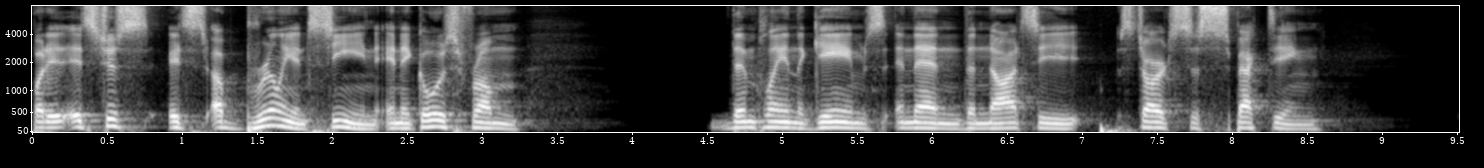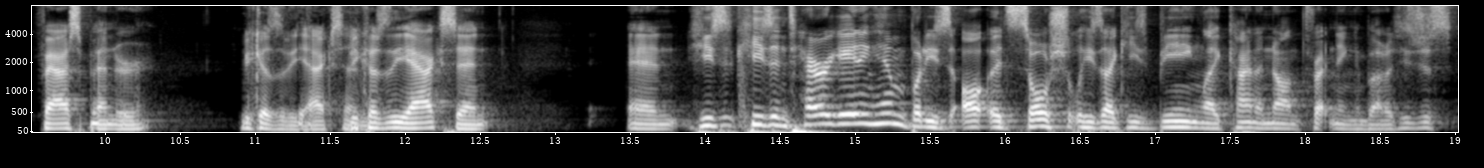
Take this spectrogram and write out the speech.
but it, it's just it's a brilliant scene, and it goes from them playing the games, and then the Nazi starts suspecting Fassbender Because of the accent. because of the accent and he's he's interrogating him but he's all it's social he's like he's being like kind of non-threatening about it he's just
